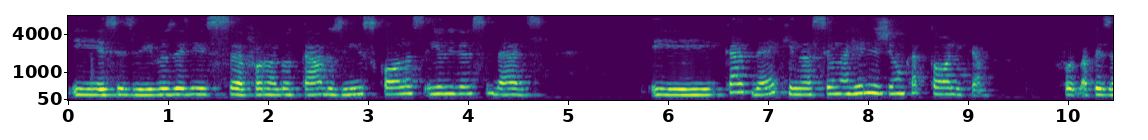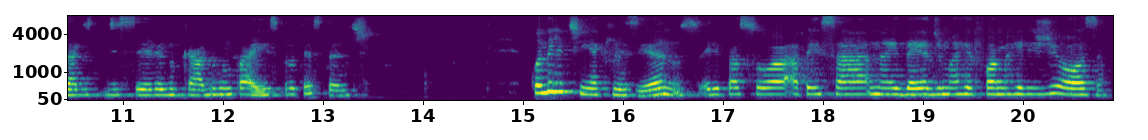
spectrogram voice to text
e esses livros eles ah, foram adotados em escolas e universidades. E Kardec nasceu na religião católica, foi, apesar de, de ser educado num país protestante. Quando ele tinha 15 anos, ele passou a, pensar na ideia de uma reforma religiosa.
